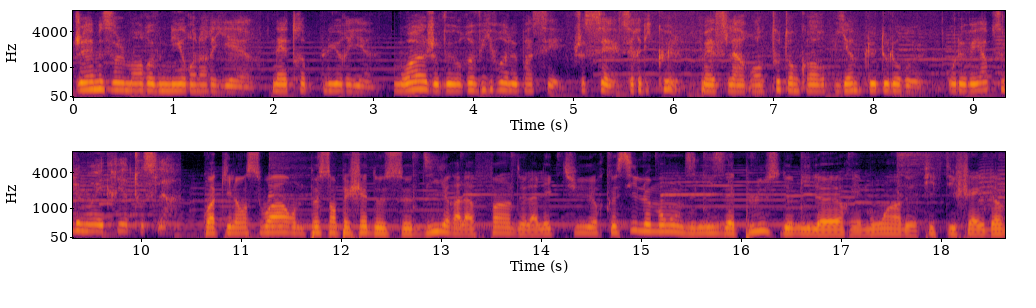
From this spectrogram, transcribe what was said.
J'aime seulement revenir en arrière, n'être plus rien. Moi, je veux revivre le passé. Je sais, c'est ridicule, mais cela rend tout encore bien plus douloureux. Vous devez absolument écrire tout cela. Quoi qu'il en soit, on ne peut s'empêcher de se dire à la fin de la lecture que si le monde lisait plus de Miller et moins de Fifty Shades of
